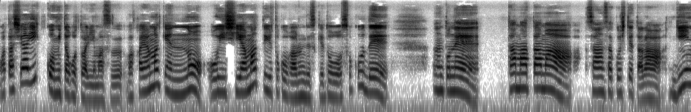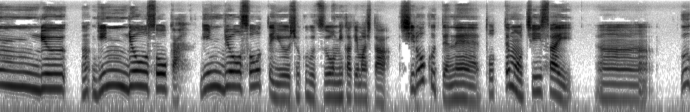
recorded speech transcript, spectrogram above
私は一個見たことあります。和歌山県の大石山っていうとこがあるんですけど、そこで、うんとね、たまたま散策してたら、銀流、ん銀量草か。銀量草っていう植物を見かけました。白くてね、とっても小さい、うーん、うっ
